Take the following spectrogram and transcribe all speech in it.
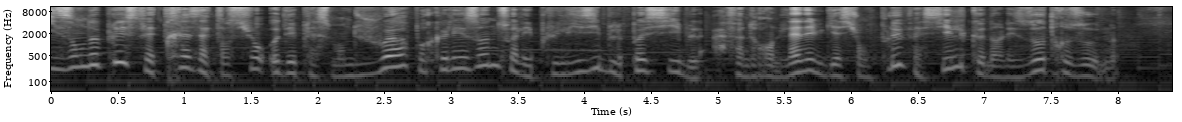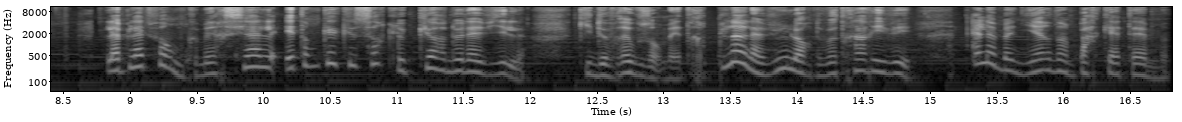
Ils ont de plus fait très attention au déplacement du joueur pour que les zones soient les plus lisibles possibles, afin de rendre la navigation plus facile que dans les autres zones. La plateforme commerciale est en quelque sorte le cœur de la ville, qui devrait vous en mettre plein la vue lors de votre arrivée, à la manière d'un parc à thème.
